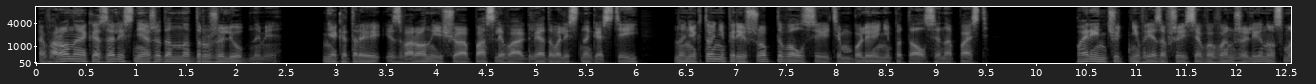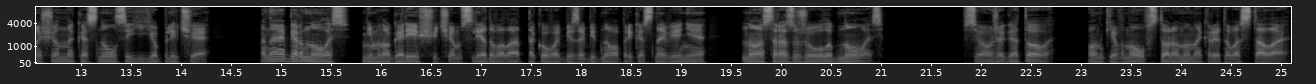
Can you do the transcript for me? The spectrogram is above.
а вороны оказались неожиданно дружелюбными. Некоторые из ворон еще опасливо оглядывались на гостей, но никто не перешептывался и тем более не пытался напасть. Парень, чуть не врезавшийся в Эванжелину, смущенно коснулся ее плеча. Она обернулась, немного резче, чем следовало от такого безобидного прикосновения, но сразу же улыбнулась. «Все уже готово», — он кивнул в сторону накрытого стола.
